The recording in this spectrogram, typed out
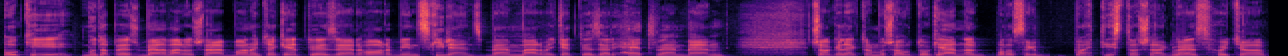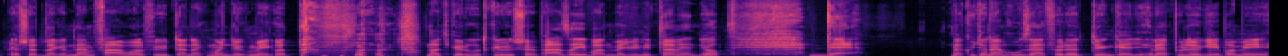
oké, okay, Budapest belvárosában, hogyha 2039-ben már, vagy 2070-ben csak elektromos autók járnak, valószínűleg nagy tisztaság lesz, hogyha esetleg nem fával fűtenek mondjuk még ott a nagykörút külső házaiban, vagy mit tudom én, jó? De, meg hogyha nem húz el fölöttünk egy repülőgép, ami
